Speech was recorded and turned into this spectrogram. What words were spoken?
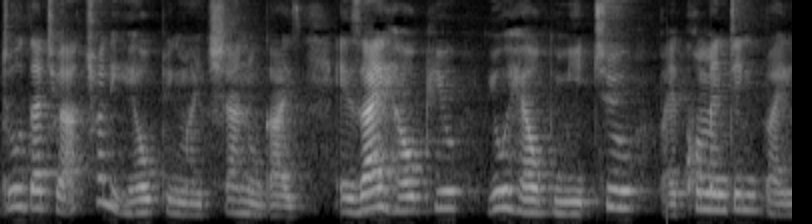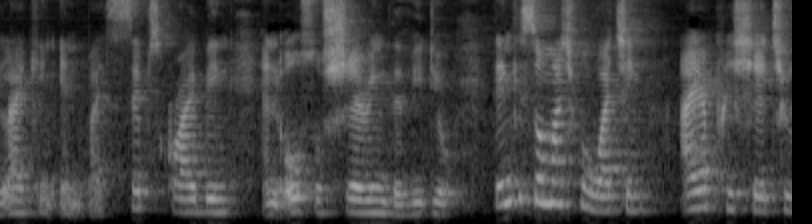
do that you're actually helping my channel guys. As i help you you help me too by commenting by liking and by subscribing and also sharing the video. Thank you so much for watching. I appreciate you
